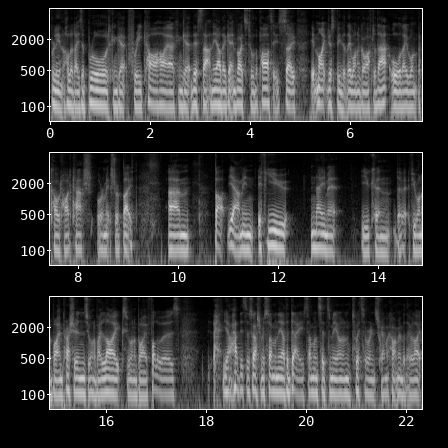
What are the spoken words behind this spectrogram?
brilliant holidays abroad, can get free car hire, can get this, that, and the other, get invited to all the parties. So it might just be that they want to go after that, or they want the cold hard cash, or a mixture of both. Um, but yeah, I mean, if you name it, you can do it. If you want to buy impressions, you want to buy likes, you want to buy followers. Yeah, I had this discussion with someone the other day. Someone said to me on Twitter or Instagram, I can't remember. They were like,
